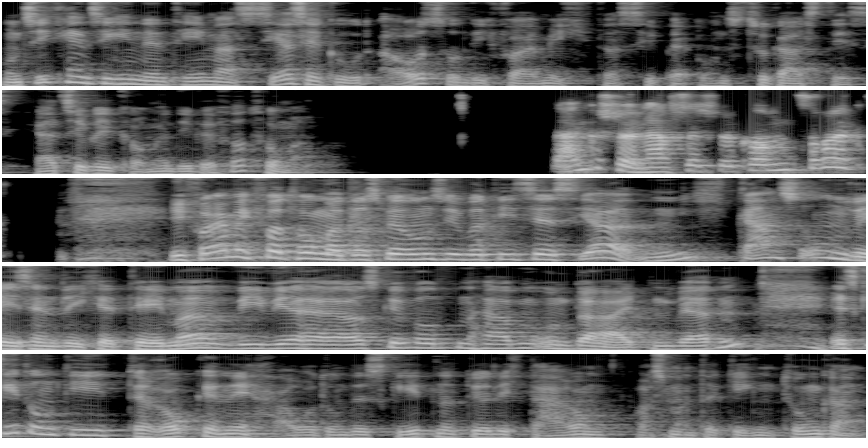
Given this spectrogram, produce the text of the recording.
Und sie kennt sich in dem Thema sehr, sehr gut aus und ich freue mich, dass sie bei uns zu Gast ist. Herzlich willkommen, liebe Frau Thoma. Dankeschön, herzlich willkommen zurück. Ich freue mich, Frau Thoma, dass wir uns über dieses ja nicht ganz unwesentliche Thema, wie wir herausgefunden haben, unterhalten werden. Es geht um die trockene Haut und es geht natürlich darum, was man dagegen tun kann.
